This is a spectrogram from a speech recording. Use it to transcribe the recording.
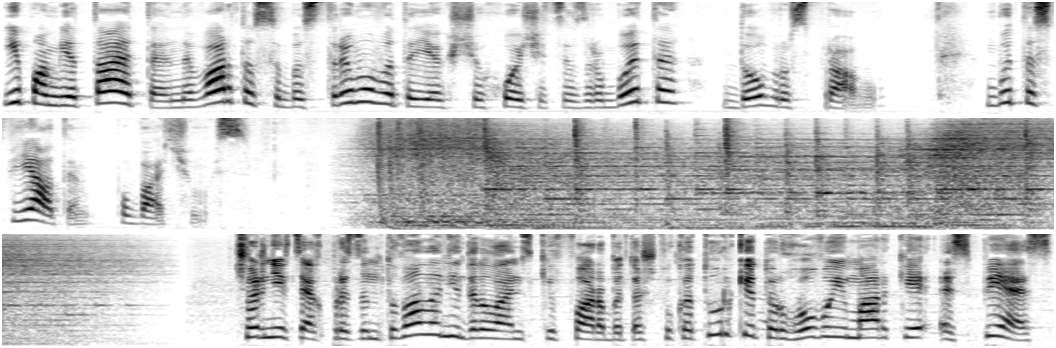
І пам'ятайте, не варто себе стримувати, якщо хочеться зробити добру справу. Будьте сп'ятим, побачимось. Чернівцях презентували нідерландські фарби та штукатурки торгової марки SPS.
